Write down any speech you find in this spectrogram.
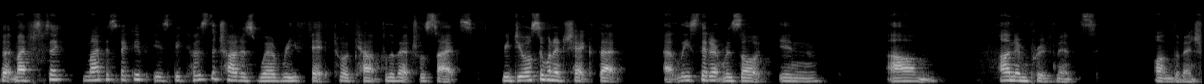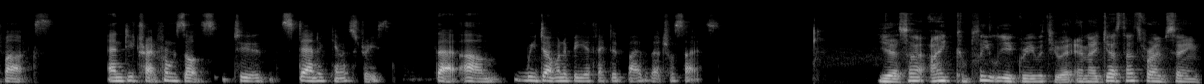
but my, my perspective is because the charters were refit to account for the virtual sites, we do also want to check that at least they don't result in um, unimprovements on the benchmarks and detract from results to standard chemistries that um, we don't want to be affected by the virtual sites. Yes, I, I completely agree with you. And I guess that's where I'm saying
